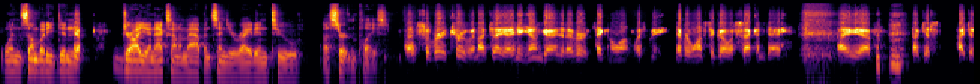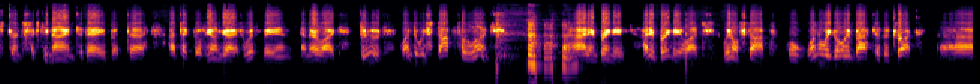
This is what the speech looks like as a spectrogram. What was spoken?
when somebody didn't Yep. Draw you an X on a map and send you right into a certain place. that's so very true. And I tell you, any young guy that I've ever taken along with me never wants to go a second day. I uh, I just I just turned 69 today, but uh, I take those young guys with me, and, and they're like, "Dude, when do we stop for lunch?" I didn't bring any. I didn't bring any lunch. We don't stop. Well, when are we going back to the truck? Uh,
